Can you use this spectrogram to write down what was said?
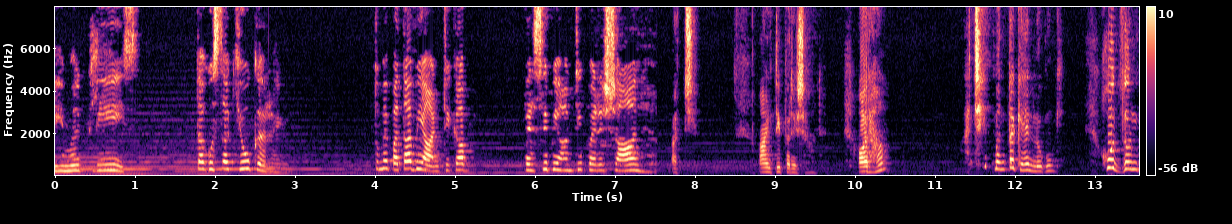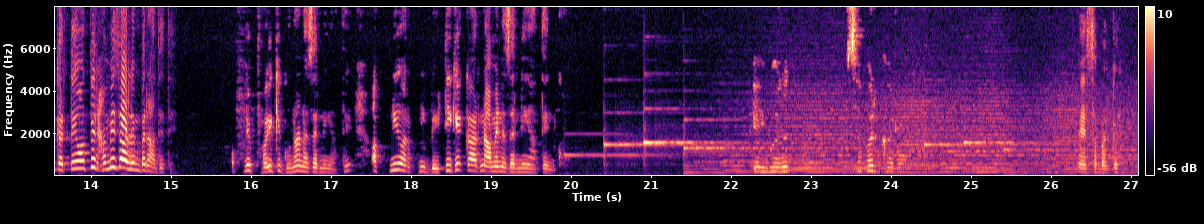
हेमल प्लीज़ इतना गुस्सा क्यों कर रही हो? तुम्हें पता भी आंटी का वैसे भी आंटी परेशान है। अच्छा आंटी परेशान है। और हम? अजीब मनतक है इन लोगों की। खुद जुल्म करते हैं और फिर हमें जालिम बना देते हैं। अपने भाई के गुना नज़र नहीं आते अपनी और अपनी बेटी के कारनामे नज़र नहीं आते इनको। सबर करो। मैं सबर करूँ।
